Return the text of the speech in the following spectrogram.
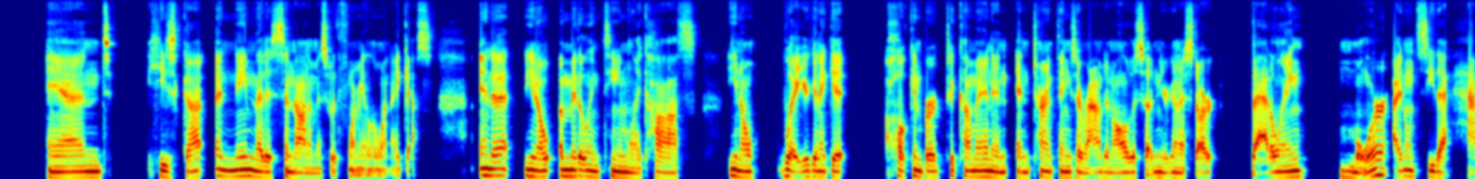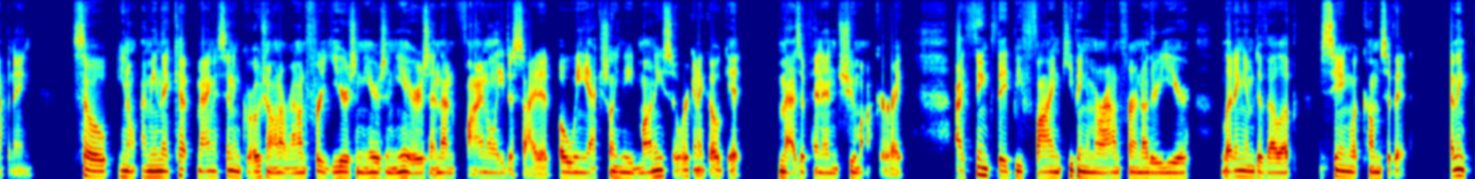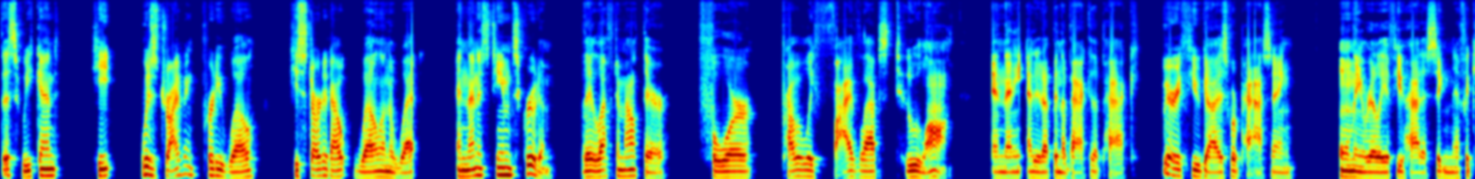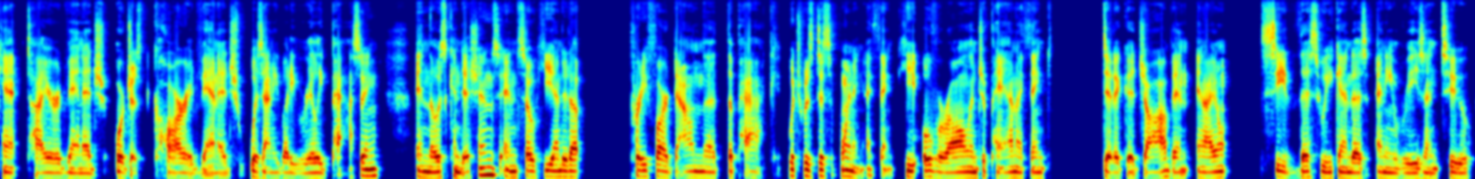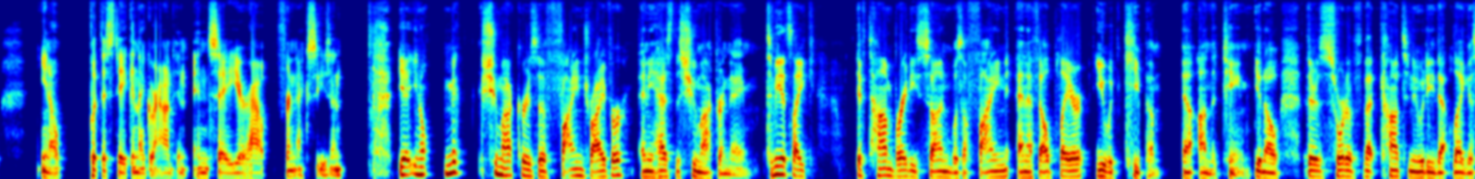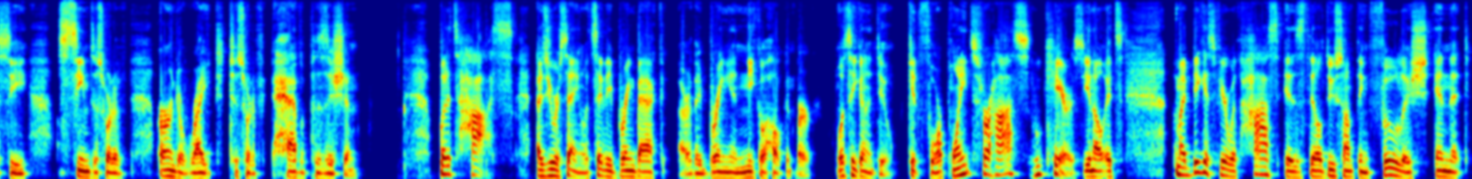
and he's got a name that is synonymous with Formula One, I guess. And at, you know, a middling team like Haas, you know, what, you're going to get Hulkenberg to come in and, and turn things around, and all of a sudden you're going to start battling more, I don't see that happening. So, you know, I mean, they kept Magnussen and Grosjean around for years and years and years, and then finally decided, oh, we actually need money, so we're going to go get Mazepin and Schumacher, right? I think they'd be fine keeping him around for another year, letting him develop, seeing what comes of it. I think this weekend, he was driving pretty well. He started out well in the wet, and then his team screwed him. They left him out there for probably five laps too long and then he ended up in the back of the pack. Very few guys were passing. Only really if you had a significant tire advantage or just car advantage was anybody really passing in those conditions. And so he ended up pretty far down the the pack, which was disappointing, I think. He overall in Japan, I think, did a good job and and I don't see this weekend as any reason to, you know, put the stake in the ground and, and say you're out for next season. Yeah, you know, Mick Schumacher is a fine driver and he has the Schumacher name. To me, it's like if Tom Brady's son was a fine NFL player, you would keep him Uh, on the team. You know, there's sort of that continuity, that legacy seemed to sort of earned a right to sort of have a position. But it's Haas, as you were saying. Let's say they bring back or they bring in Nico Hulkenberg. What's he going to do? get four points for Haas. Who cares? You know, it's my biggest fear with Haas is they'll do something foolish in that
